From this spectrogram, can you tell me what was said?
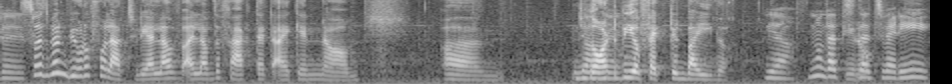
Right. So it's been beautiful, actually. I love, I love the fact that I can um, um, not be affected by either. Yeah, no, that's You know? that's very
